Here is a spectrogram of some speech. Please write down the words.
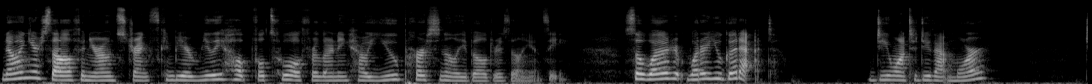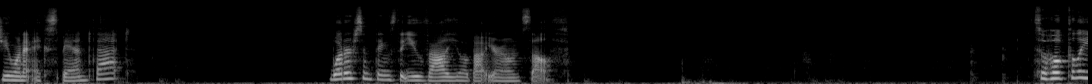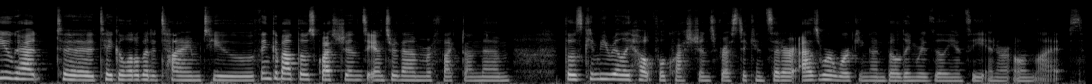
Knowing yourself and your own strengths can be a really helpful tool for learning how you personally build resiliency. So, what are, what are you good at? Do you want to do that more? Do you want to expand that? What are some things that you value about your own self? So, hopefully, you had to take a little bit of time to think about those questions, answer them, reflect on them. Those can be really helpful questions for us to consider as we're working on building resiliency in our own lives.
